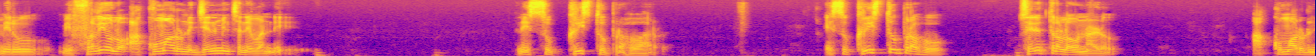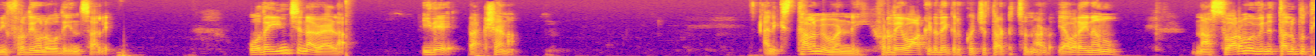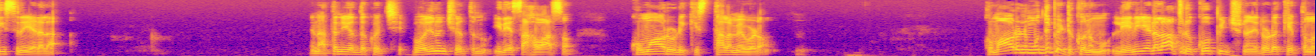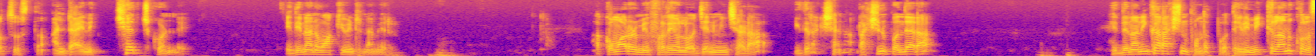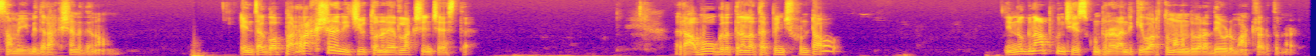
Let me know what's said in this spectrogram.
మీరు మీ హృదయంలో ఆ కుమారుణ్ణి జన్మించనివ్వండి. యేసుక్రీస్తు ప్రభువారు. యేసుక్రీస్తు ప్రభు చరిత్రలో ఉన్నాడు. ఆ కుమారుడు నీ హృదయంలో ఉదయించాలి. ఉదయించిన వేళ ఇదే రక్షణ. ఆయనకి స్థలం ఇవ్వండి. హృదయ వాకిటి దగ్గరికి వచ్చి తట్టుచున్నాడు. ఎవరైనాను నా స్వరము విని తలుపు తీసిన ఎడల నేను అతని యుద్ధకు వచ్చి భోజనం చేతును ఇదే సహవాసం. కుమారుడికి స్థలం ఇవ్వడం. కుమారుని ముద్దు పెట్టుకునము. లేని ఎడలా అతడు కోపించునని రెండో కీర్తనలో చూస్తాం. అంటే ఆయన్ని చేర్చుకోండి. ఇది నన్ను వాక్యం వింటున్నా మీరు. ఆ కుమారుడు మీ హృదయంలో జన్మించాడా? ఇది రక్షణ. రక్షణ పొందారా? ఇది నన్ను ఇంకా రక్షణ పొందకపోతే ఇది మిక్కిల అనుకూల సమయం. ఇది రక్షణ దినం. ఇంత గొప్ప రక్షణ నీ జీవితంలో నిర్లక్ష్యం చేస్తే రాబో ఉగ్రతను ఎలా తప్పించుకుంటావు? నిన్ను జ్ఞాపకం చేసుకుంటున్నాడు. అందుకే వర్తమానం ద్వారా దేవుడు మాట్లాడుతున్నాడు.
